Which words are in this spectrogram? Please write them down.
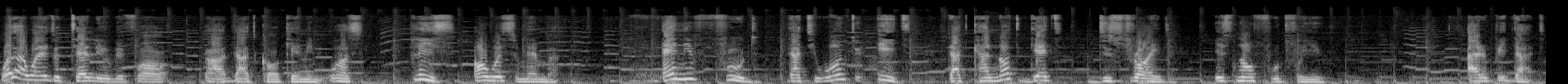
what I wanted to tell you before uh, that call came in was please always remember any food that you want to eat that cannot get destroyed is not food for you. I repeat that.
